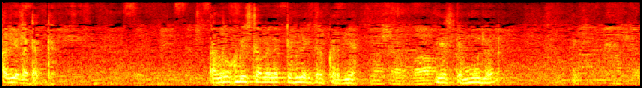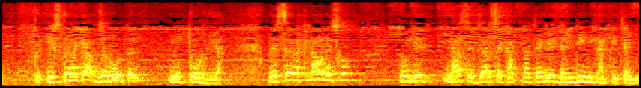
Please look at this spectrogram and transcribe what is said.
अब ये लटक गए अब रुख भी इसका मैंने टिबले की तरफ़ कर दिया। ये इसके मुँह जो है ना। तो इस तरह के आप ज़रूरत यूँ तोड़ दिया। वैसे रखना हो ना इसको तो ये यहाँ से जड़ से काटना चाहिए डंडी नहीं काटनी चाहिए।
